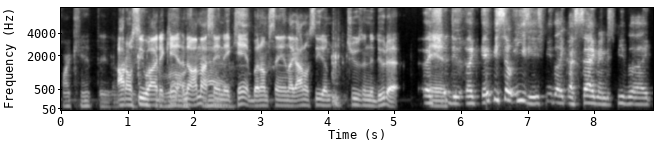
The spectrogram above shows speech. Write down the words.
Why can't they? though? I don't see why they can't. No, I'm not saying they can't, but I'm saying like I don't see them choosing to do that. They And- should do like it'd be so easy. It'd be like a segment. Just be like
